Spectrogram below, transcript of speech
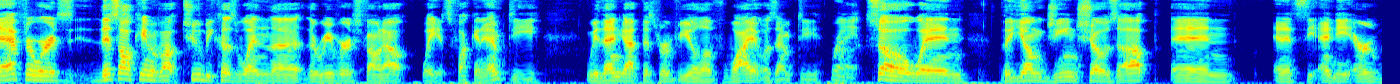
afterwards, this all came about too because when the the Reavers found out, wait, it's fucking empty. We then got this reveal of why it was empty. Right. So when the young Jean shows up and and it's the ending or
